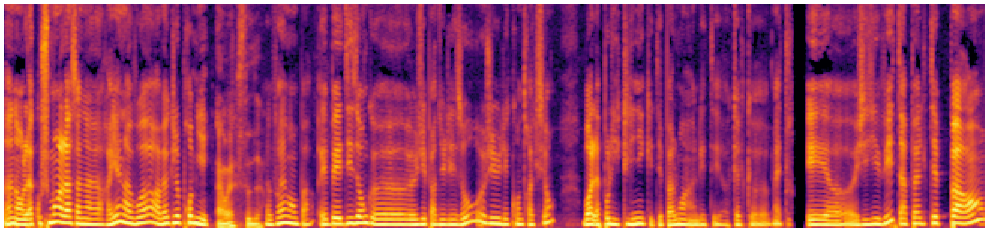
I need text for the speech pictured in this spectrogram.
Non, non, l'accouchement, là, ça n'a rien à voir avec le premier. Ah ouais, c'est-à-dire? Vraiment pas. Eh bien, disons que j'ai perdu les os, j'ai eu les contractions. Bon, la polyclinique était pas loin, elle était à quelques mètres. Et euh, j'ai dit vite, appelle tes parents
